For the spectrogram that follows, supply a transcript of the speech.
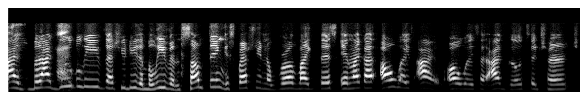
I but I do believe that you need to believe in something, especially in a world like this. And like I always, I always said, I go to church.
